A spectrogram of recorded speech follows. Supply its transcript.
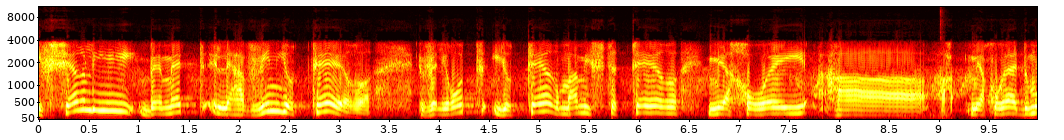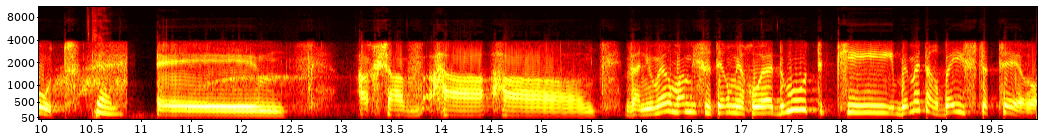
אפשר לי באמת להבין יותר ולראות יותר מה מסתתר מאחורי, ה... מאחורי הדמות. כן. אה, עכשיו, ה, ה, ואני אומר מה מסתתר מאחורי הדמות, כי באמת הרבה הסתתר.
